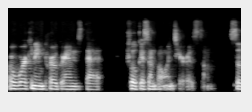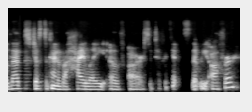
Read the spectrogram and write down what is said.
or working in programs that focus on volunteerism. So that's just a kind of a highlight of our certificates that we offer.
